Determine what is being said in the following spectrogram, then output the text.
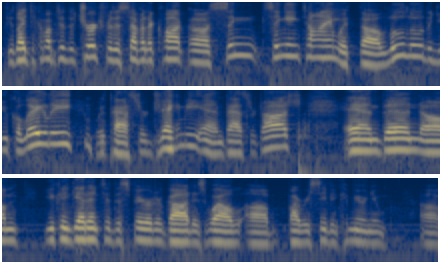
if you'd like to come up to the church for the 7 o'clock uh, sing, singing time with uh, Lulu, the ukulele, with Pastor Jamie and Pastor Tosh, and then um, you can get into the Spirit of God as well uh, by receiving communion uh,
